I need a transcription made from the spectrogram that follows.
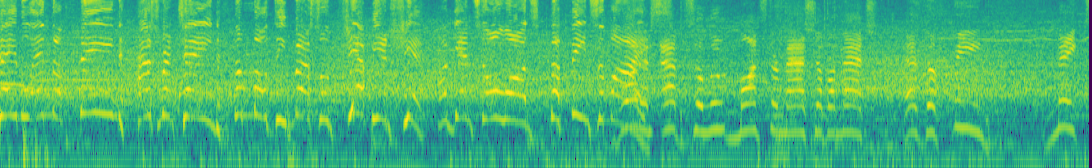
table, and the Fiend has retained the Multiversal Championship against all odds. The Fiend survives! What an absolute monster mash of a match as the Fiend makes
